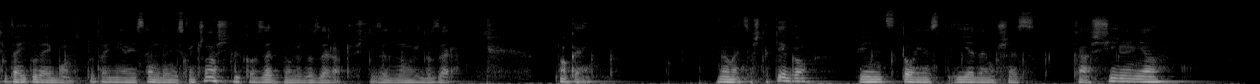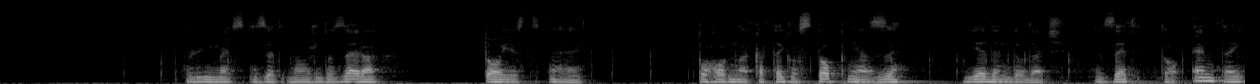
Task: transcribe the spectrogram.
tutaj, tutaj błąd. Tutaj nie jest n do nieskończoności, tylko z dąży do zera. Oczywiście z dąży do zera. Ok. Mamy coś takiego, więc to jest 1 przez k silnia. Limes z dąży do zera. to jest e, pochodna k stopnia z 1 dodać z do n tej,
